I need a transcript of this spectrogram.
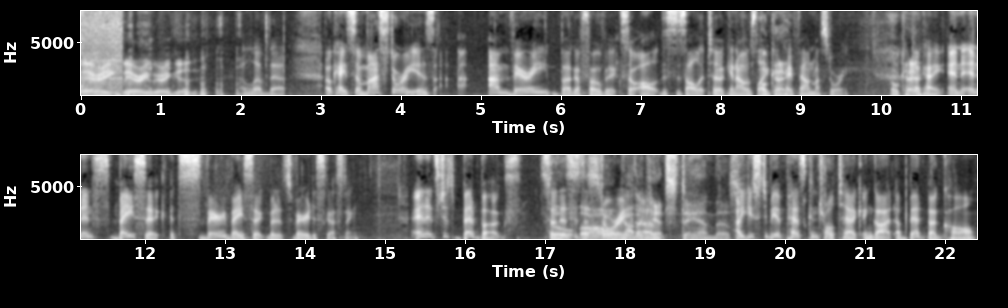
Very, very, very good. Love that. Okay, so my story is I'm very bugophobic. So all this is all it took, and I was like, Okay. okay, found my story. Okay. Okay, and and it's basic. It's very basic, but it's very disgusting, and it's just bed bugs. So this is the oh, oh, story. God, I of- can't stand this. I used to be a pest control tech and got a bed bug call.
